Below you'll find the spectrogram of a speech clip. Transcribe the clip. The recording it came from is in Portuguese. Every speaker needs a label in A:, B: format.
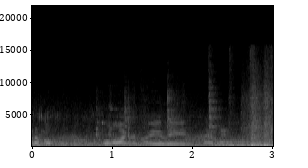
A: moramo polagano ili ne, ne.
